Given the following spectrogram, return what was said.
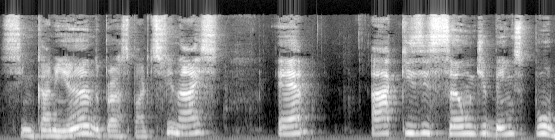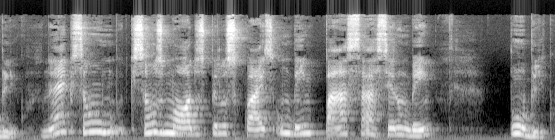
se encaminhando para as partes finais, é a aquisição de bens públicos, né? que, são, que são os modos pelos quais um bem passa a ser um bem público.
